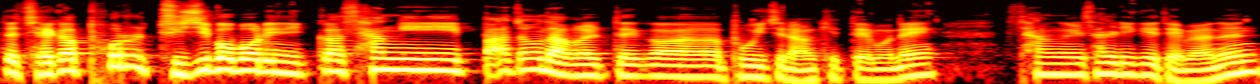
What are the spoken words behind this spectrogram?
근데 제가 포를 뒤집어 버리니까 상이 빠져나갈 때가 보이질 않기 때문에 상을 살리게 되면은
